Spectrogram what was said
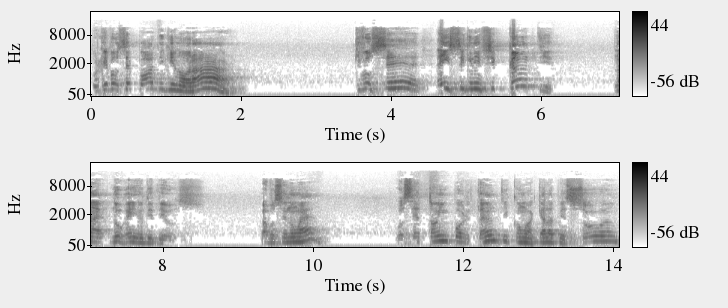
Porque você pode ignorar que você é insignificante no reino de Deus. Mas você não é. Você é tão importante como aquela pessoa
